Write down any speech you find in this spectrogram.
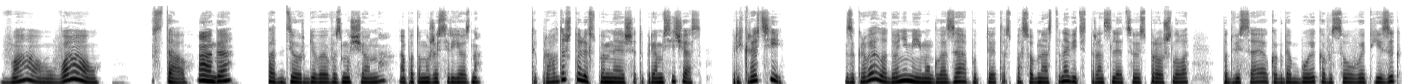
Вау, вау. Встал. Ага. Поддергиваю возмущенно, а потом уже серьезно. Ты правда, что ли, вспоминаешь это прямо сейчас? Прекрати. Закрываю ладонями ему глаза, будто это способно остановить трансляцию из прошлого. Подвисаю, когда Бойко высовывает язык,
